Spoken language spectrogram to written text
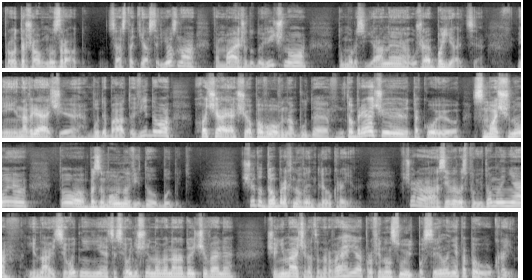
про державну зраду. Ця стаття серйозна, там майже до довічного, тому росіяни вже бояться. І навряд чи буде багато відео. Хоча, якщо бавовна буде добрячою, такою смачною, то безумовно відео будуть. Щодо добрих новин для України. Вчора з'явилось повідомлення, і навіть сьогодні є, це сьогоднішня новина на Deutsche Welle, що Німеччина та Норвегія профінансують посилення ППО України.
